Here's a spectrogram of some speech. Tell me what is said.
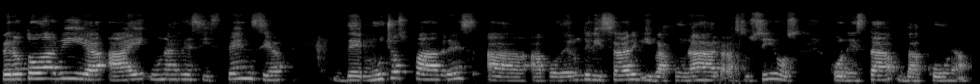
pero todavía hay una resistencia de muchos padres a, poder utilizar y vacunar a sus hijos con esta vacuna.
